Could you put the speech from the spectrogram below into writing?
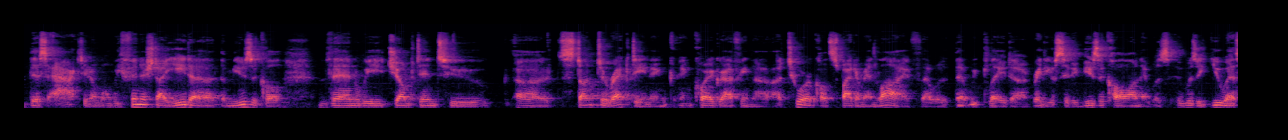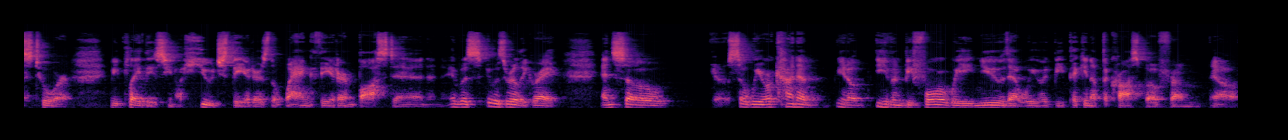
this act. You know, when we finished Aida, the musical, then we jumped into uh, stunt directing and, and choreographing a, a, tour called Spider-Man Live that was that we played uh, Radio City Music Hall on. It was it was a U.S. tour. We played these you know huge theaters, the Wang Theater in Boston, and it was it was really great. And so so we were kind of, you know, even before we knew that we would be picking up the crossbow from, you know,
